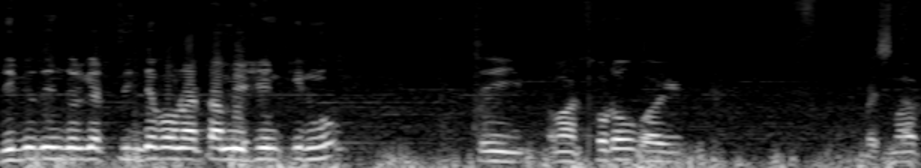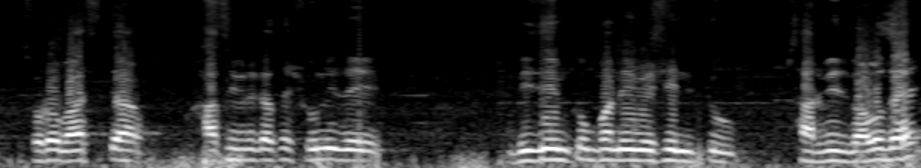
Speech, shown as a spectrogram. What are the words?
দীর্ঘদিন ধরে চিন্তা ভাবনা একটা মেশিন কিনবো। এই আমার ছোট ওই ছোট বাচ্চা হাসিমের কাছে শুনি যে বিজিএম কোম্পানির মেশিন একটু সার্ভিস ভালো দেয়।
